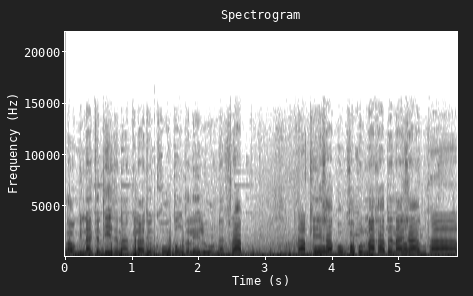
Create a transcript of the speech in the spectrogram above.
เรามีนัดกันที่สนามกีฬาชนโคทุ่งทะเลหลวงนะครับครับโอเคครับผมขอบคุณมากครับทนายขอบครับคุณครับ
